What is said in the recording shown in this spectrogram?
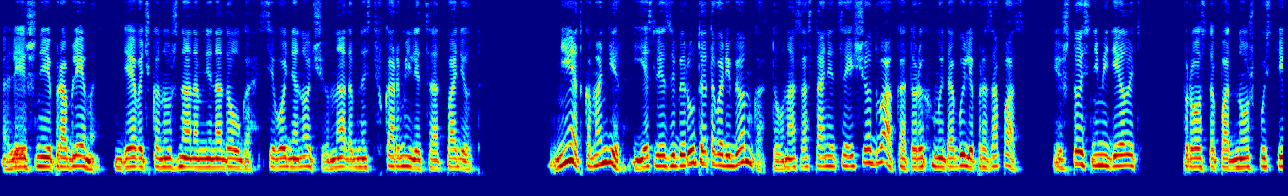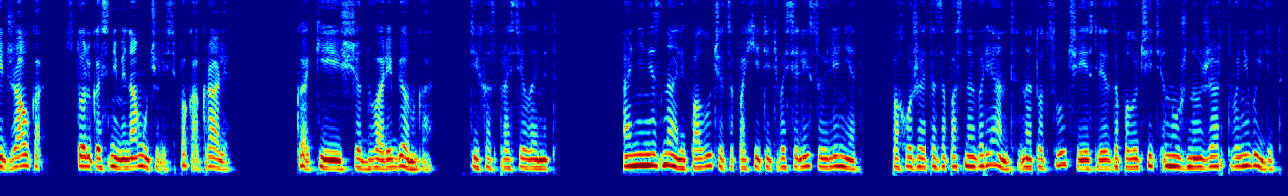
«Лишние проблемы. Девочка нужна нам ненадолго. Сегодня ночью надобность в кормилице отпадет. «Нет, командир, если заберут этого ребенка, то у нас останется еще два, которых мы добыли про запас. И что с ними делать? Просто под нож пустить жалко. Столько с ними намучились, пока крали». «Какие еще два ребенка? тихо спросил Эмит. Они не знали, получится похитить Василису или нет. Похоже, это запасной вариант на тот случай, если заполучить нужную жертву не выйдет,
